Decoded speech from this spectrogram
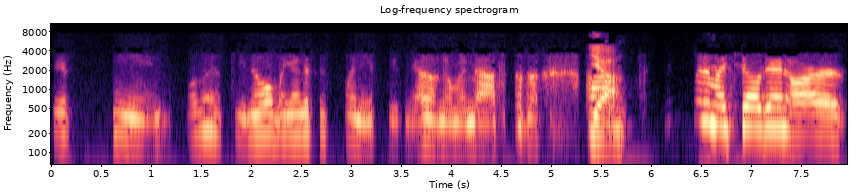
fifteen. Well, let's see. No, my youngest is twenty. Excuse me. I don't know my math. Yeah. Um, one of my children are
